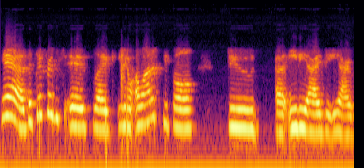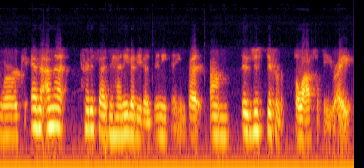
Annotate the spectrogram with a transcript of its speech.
Yeah, the difference is like, you know, a lot of people do uh, EDI, DEI work, and I'm not criticizing how anybody does anything, but um, it's just different philosophy, right?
